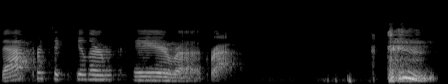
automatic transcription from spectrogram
that particular paragraph.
